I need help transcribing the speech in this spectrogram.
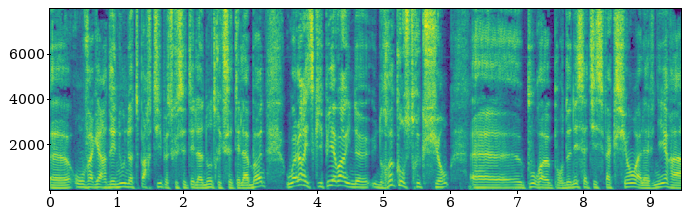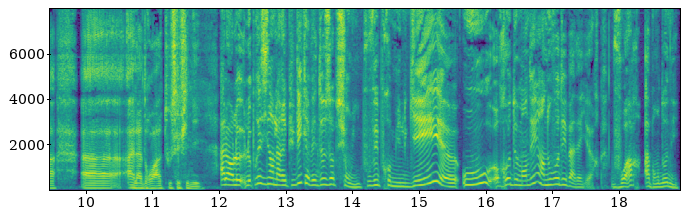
Euh, on va garder nous notre parti parce que c'était la nôtre et que c'était la bonne. Ou alors est-ce qu'il peut y avoir une, une reconstruction euh, pour euh, pour donner satisfaction à l'avenir à, à, à la droite ou c'est fini? Alors le, le, président de la République avait deux options. Il pouvait promulguer euh, ou redemander un nouveau débat d'ailleurs, voire abandonner.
